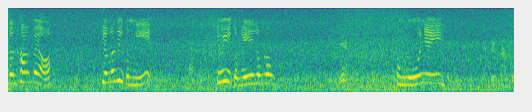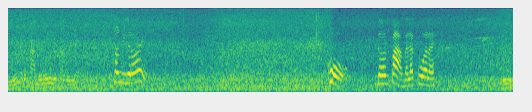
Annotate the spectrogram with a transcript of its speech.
เดินข้ามไปเหรอเพียงว่า จะอยู่ตรงนี้คิดว่าอยู่ตรงไอ้โล่งเนี่ยๆตรงนู้นไงเดินข้ามตรงนู้นแล้วก็ข้ามตรงนู้นแล้วก็ข้ามตรงนี้ท่านี้ก็ได้โหเดินป่าไปแล้วกลัวอะไร ลื่น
